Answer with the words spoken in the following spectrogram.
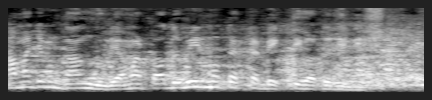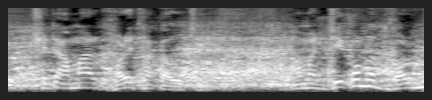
আমার যেমন গাঙ্গুলি, আমার পদবীর মতো একটা ব্যক্তিগত জিনিস, সেটা আমার ঘরে থাকা উচিত। আমার যে কোনো ধর্ম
